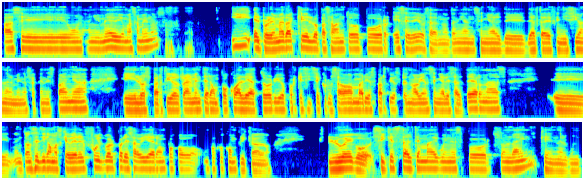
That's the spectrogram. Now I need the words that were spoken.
hace un año y medio más o menos. Y el problema era que lo pasaban todo por SD, o sea, no tenían señal de alta definición, al menos acá en España. Y los partidos realmente era un poco aleatorio porque si se cruzaban varios partidos pues no habían señales alternas. Eh, entonces digamos que ver el fútbol por esa vía era un poco, un poco complicado. Luego sí que está el tema de Win Sports Online, que en algún,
